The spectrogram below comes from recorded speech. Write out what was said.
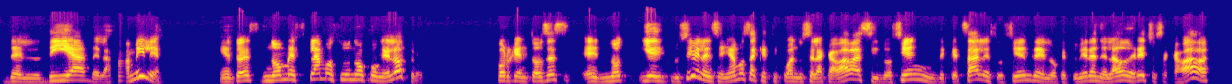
del día de la familia. Y entonces no mezclamos uno con el otro, porque entonces eh, no, y inclusive le enseñamos a que cuando se le acababa, si los 100 de quetzales o 100 de lo que tuviera en el lado derecho se acababa,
